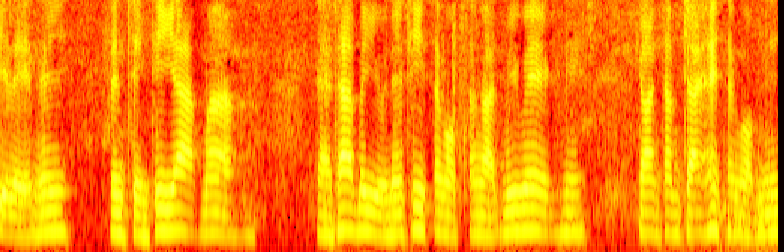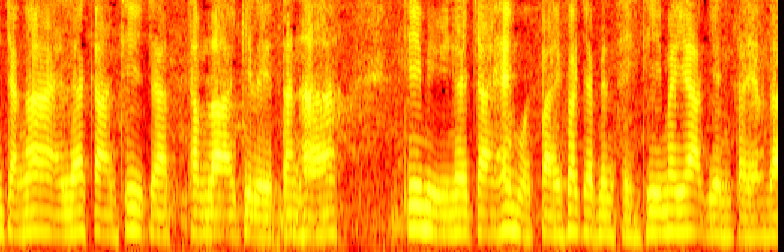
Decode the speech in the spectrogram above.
กิเลสนี้เป็นสิ่งที่ยากมาก แต่ถ้าไปอยู่ในที่สงบสงัดวิเวกนี่การทำใจให้สงบนี้จะง่ายและการที่จะทำลายกิเลสตัณหา ที่มีในใจให้หมดไปก็จะเป็นสิ่งที่ไม่ยากเย็นแต่อย่างใด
